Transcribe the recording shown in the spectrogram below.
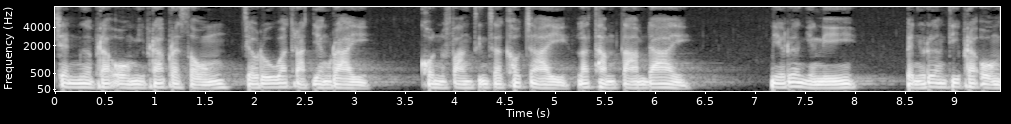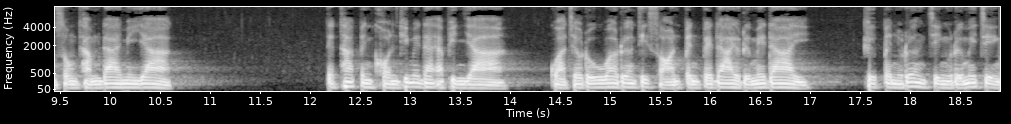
เช่นเมื่อพระองค์มีพระประสงค์ จะรู้ว่าตรัสอย่างไร คนฟังจึงจะเข้าใจและทำตามได้ ในเรื่องอย่างนี้เป็นเรื่องที่พระองค์ทรงทำได้ไม่ยาก แต่ถ้าเป็นคนที่ไม่ได้อภิญญา กว่าจะรู้ว่าเรื่องที่สอนเป็นไปได้หรือไม่ได้ คือเป็นเรื่องจริงหรือไม่จริง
